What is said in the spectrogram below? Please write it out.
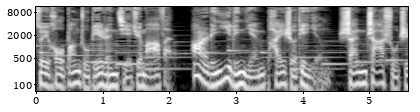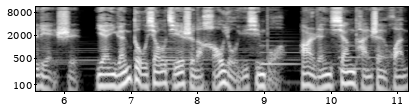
最后帮助别人解决麻烦。二零一零年拍摄电影《山楂树之恋》时，演员窦骁结识了好友于心博，二人相谈甚欢，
